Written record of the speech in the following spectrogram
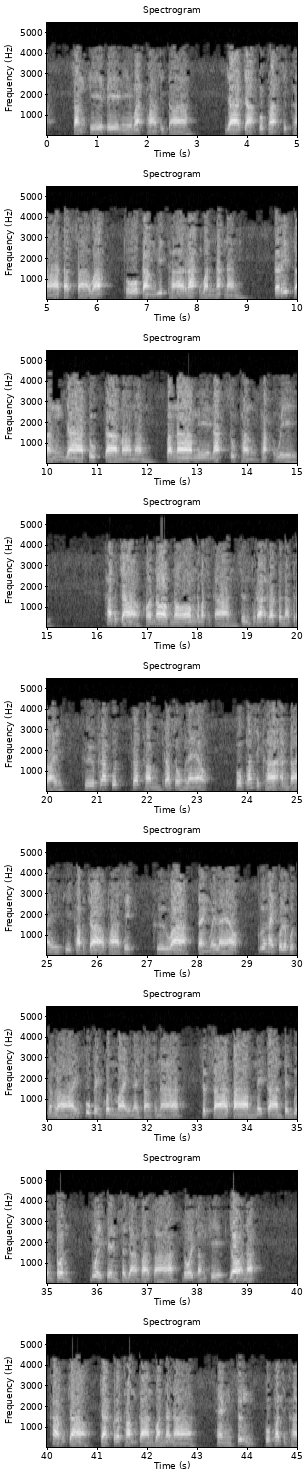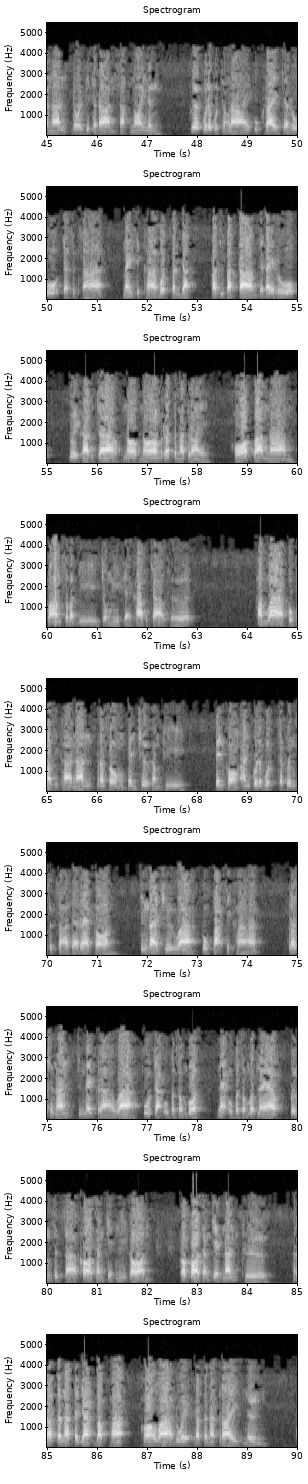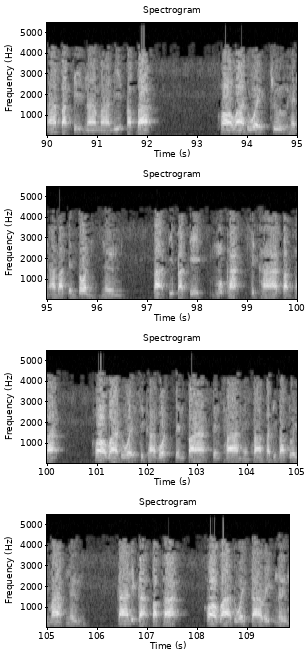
สังเขเปเนวะภาสิตา ยาจะปุพะสิกขาตัดสาวะ โถกังวิถาระวันนะนัง กริสังยาตุกามานัง ปนาเมนะสุพังพระเว ข้าพเจ้าขอนอบน้อมนมัสการ ซึ่งพระรัตนตรัย คือพระพุทธ พระธรรม พระสงฆ์แล้วบุพสิกขาอันใดที่ข้าพเจ้าพาสิทธิ์คือว่าแต่งไว้แล้ว เพื่อให้กุลบุตรทั้งหลายผู้เป็นคนใหม่ในศาสนา ศึกษาตามในการเป็นเบื้องต้น ด้วยเป็นสยามภาษาโดยสังเขปย่อนะ ข้าพเจ้าจะกระทำการวันนานา แห่งซึ่งปุพสิกขานั้นโดยพิสดารสักน้อยหนึ่ง เพื่อกุลบุตรทั้งหลายผู้ใคร่จะรู้จะศึกษา ในสิกขาบทบัญญัติปฏิบัติตามจะได้รู้ ด้วยข้าพเจ้านอบน้อมรัตนตรัย ขอความงาม ความสวัสดีจงมีแก่ข้าพเจ้าเถิดคำว่าปุพพสิกขานั้นประสงค์เป็นชื่อคำพีเป็นของอันกุลบุตรจะพึงศึกษาแต่แรกก่อน จึงได้ชื่อว่าปุพพสิกขา เพราะฉะนั้นจึงได้กล่าวว่าผู้จะอุปสมบทและอุปสมบทแล้วพึงศึกษาข้อทั้งเจ็ดนี้ก่อน ก็ข้อทั้งเจ็ดนั้นคือ รัตนัตยะบัพพะข้อว่าด้วยรัตนตรัยหนึ่งอาปตินามานิปัปะข้อว่าด้วยชื่อแห่งอาบัตเป็นต้นหนึ่งปฏิปติมุขสิกขาปัปพะ ข้อว่าด้วยสิกขาบทเป็นป่าเป็นทางแห่งความปฏิบัติโดยมากหนึ่งกาลิกะปัปพะข้อว่าด้วยการิกหนึ่ง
